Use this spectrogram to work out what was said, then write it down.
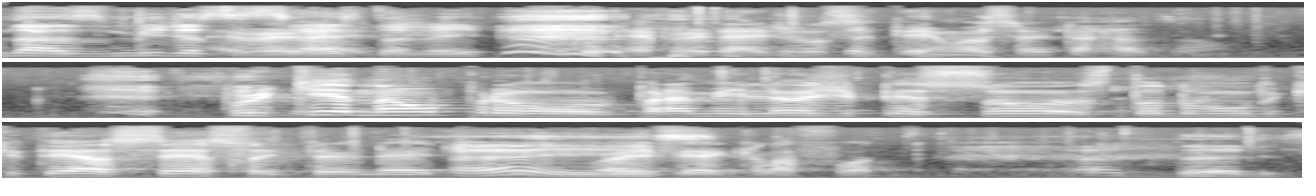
nas mídias É sociais verdade. também? É verdade, você tem uma certa razão. Por que não pro, pra milhões de pessoas, todo mundo que tem acesso à internet É vai isso. ver aquela foto? Ah, Dane-se.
